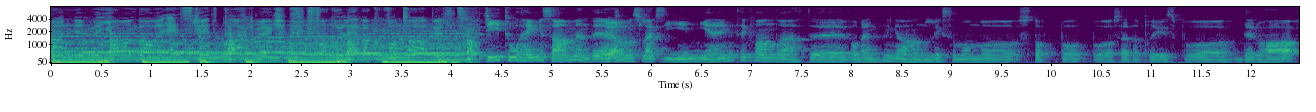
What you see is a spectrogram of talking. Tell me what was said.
Mannen med ljåen bare ett skritt bak meg. For å leve. De to henger sammen. Det er Ja. som en slags yin-yang til hverandre. At eh, Forventninger handler liksom om å stoppe opp og sette pris på det du har.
